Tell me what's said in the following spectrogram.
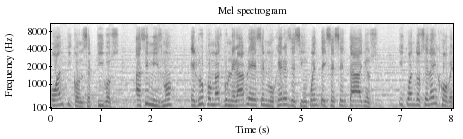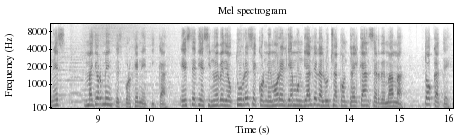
o anticonceptivos. Asimismo, el grupo más vulnerable es en mujeres de 50 y 60 años y cuando se da en jóvenes, mayormente es por genética. Este 19 de octubre se conmemora el Día Mundial de la Lucha contra el Cáncer de Mama. Tócate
